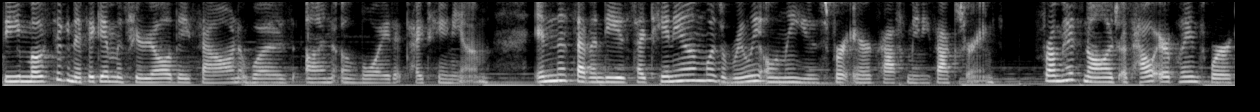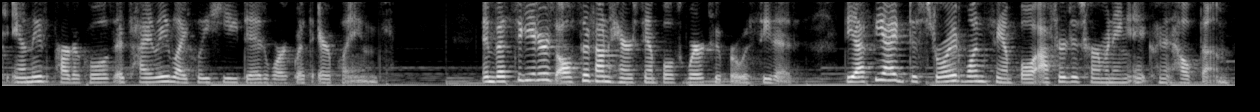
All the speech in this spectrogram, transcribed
The most significant material they found was unalloyed titanium. In the 70s, titanium was really only used for aircraft manufacturing. From his knowledge of how airplanes work and these particles, it's highly likely he did work with airplanes. Investigators also found hair samples where Cooper was seated. The FBI destroyed one sample after determining it couldn't help them.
